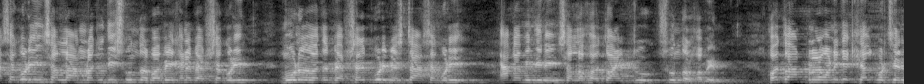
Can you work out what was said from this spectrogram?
আশা করি ইনশাল্লাহ আমরা যদি সুন্দরভাবে এখানে ব্যবসা করি, মৌলবাজার ব্যবসার পরিবেশটা আশা করি আগামী দিনে ইনশাল্লাহ হয়তো আর একটু সুন্দর হবে। হয়তো আপনারা অনেকে খেয়াল করছেন,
